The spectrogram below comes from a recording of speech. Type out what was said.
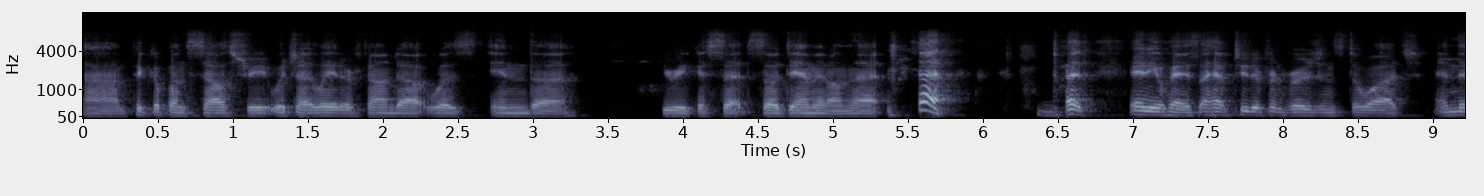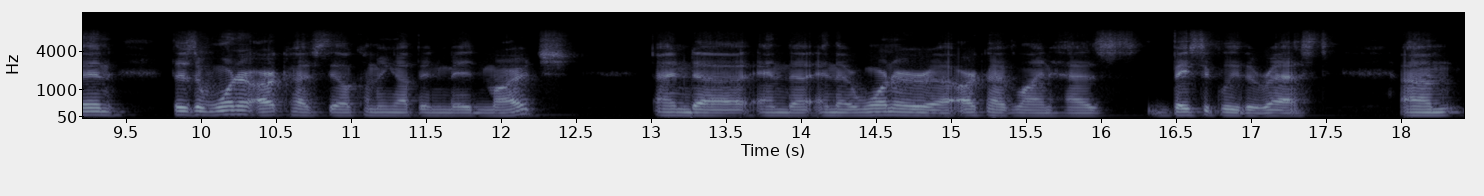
uh, Pick Up on South Street, which I later found out was in the Eureka set. So damn it on that. but anyways, I have two different versions to watch, and then there's a Warner Archive sale coming up in mid March, and uh, and the and the Warner uh, Archive line has basically the rest. Um,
